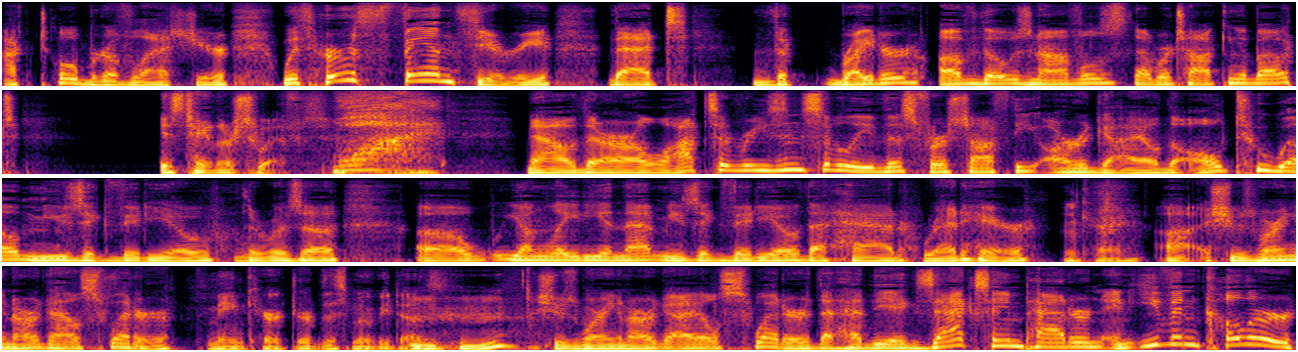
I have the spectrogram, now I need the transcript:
October of last year with her fan theory that the writer of those novels that we're talking about is Taylor Swift. What? Now, there are lots of reasons to believe this. First off, the Argyle, the All Too Well music video. There was a, a young lady in that music video that had red hair. Okay. Uh, she was wearing an Argyle sweater. Main character of this movie does. hmm She was wearing an Argyle sweater that had the exact same pattern and even color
